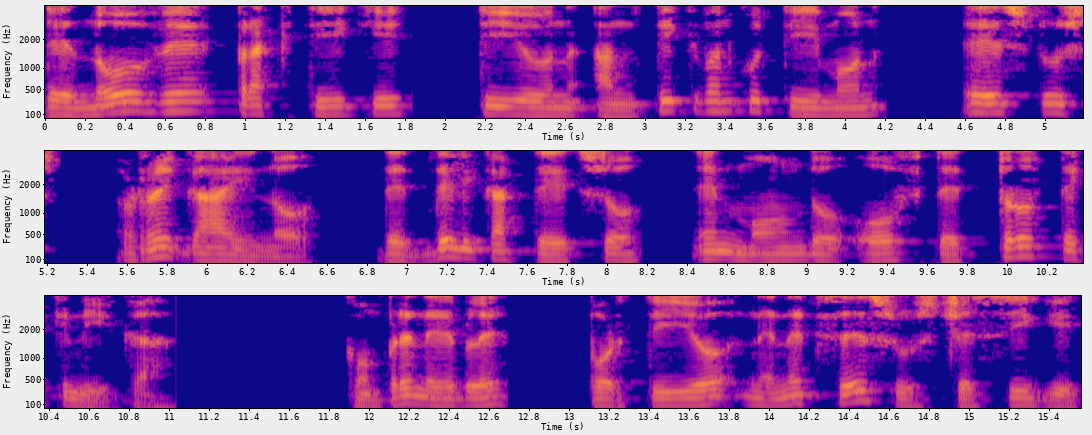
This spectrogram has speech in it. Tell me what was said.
De nove practici tiun antiquan cutimon estus regaino de delicatezzo en mondo ofte tro tecnica. Compreneble, por tio ne necessus cesigi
